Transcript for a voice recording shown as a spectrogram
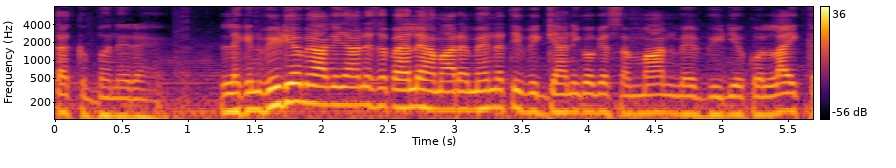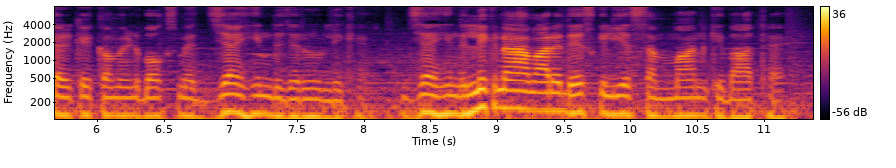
तक बने रहें। लेकिन वीडियो में आगे जाने से पहले हमारे मेहनती वैज्ञानिकों के सम्मान में वीडियो को लाइक करके कमेंट बॉक्स में जय हिंद ज़रूर लिखें। जय हिंद लिखना हमारे देश के लिए सम्मान की बात है।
